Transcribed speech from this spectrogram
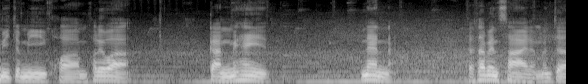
มีจะมีความเขาเรียกว่ากันไม่ให้แน่นอะแต่ถ้าเป็นทรายเนี่ยมันจะ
